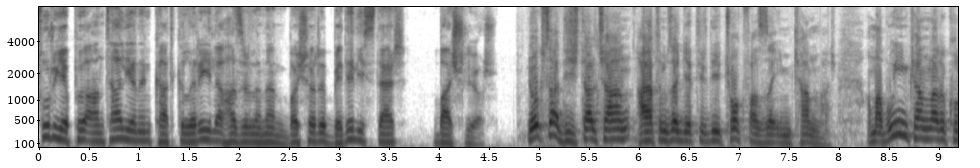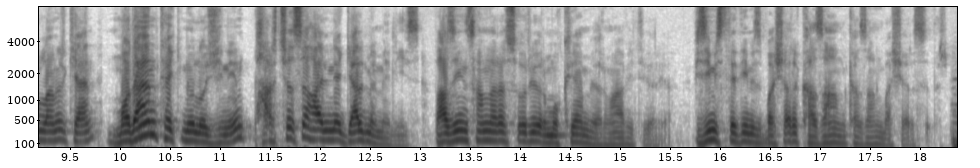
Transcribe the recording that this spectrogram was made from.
Sur Yapı Antalya'nın katkılarıyla hazırlanan Başarı Bedel İster başlıyor. Yoksa dijital çağın hayatımıza getirdiği çok fazla imkan var. Ama bu imkanları kullanırken modern teknolojinin parçası haline gelmemeliyiz. Bazı insanlara soruyorum okuyamıyorum abi diyor ya. Bizim istediğimiz başarı kazan kazan başarısıdır.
